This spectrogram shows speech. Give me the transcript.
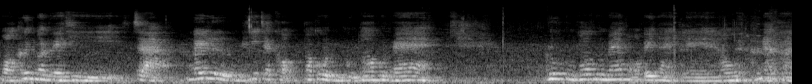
หมอขึ้นบนเวทีจะไม่ลืมที่จะขอบพระคุณคุณพ่อคุณแม่ลูกคุณพ่อคุณแม่หมอไปไหนแล้วนะคะ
